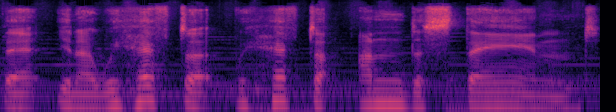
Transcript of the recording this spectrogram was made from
that you know we have to we have to understand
